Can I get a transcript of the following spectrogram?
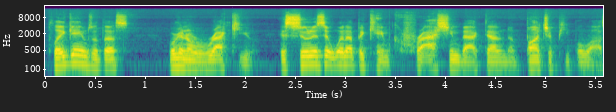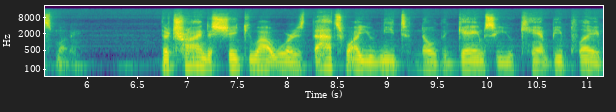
play games with us. We're going to wreck you. As soon as it went up, it came crashing back down, and a bunch of people lost money. They're trying to shake you out, Warriors. That's why you need to know the game so you can't be played.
